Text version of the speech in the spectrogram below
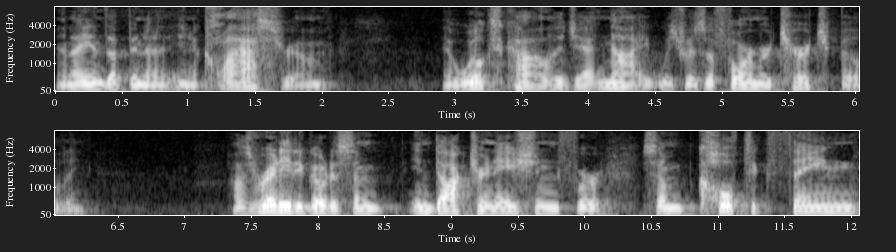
And I end up in a, in a classroom at Wilkes College at night, which was a former church building. I was ready to go to some indoctrination for some cultic thing,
